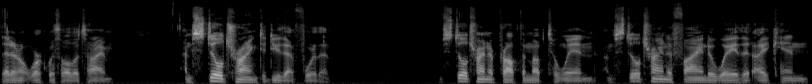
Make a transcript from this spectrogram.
that I don't work with all the time, I'm still trying to do that for them. I'm still trying to prop them up to win. I'm still trying to find a way that I can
